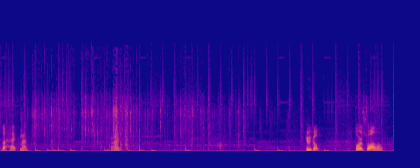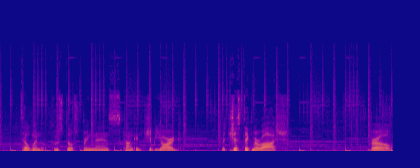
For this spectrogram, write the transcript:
The heck, man. Alright. Here we go. Flora Swallow, Tailwind, of Gusto, Springlands, Gungan, Shipyard, Majestic Mirage. Bro.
